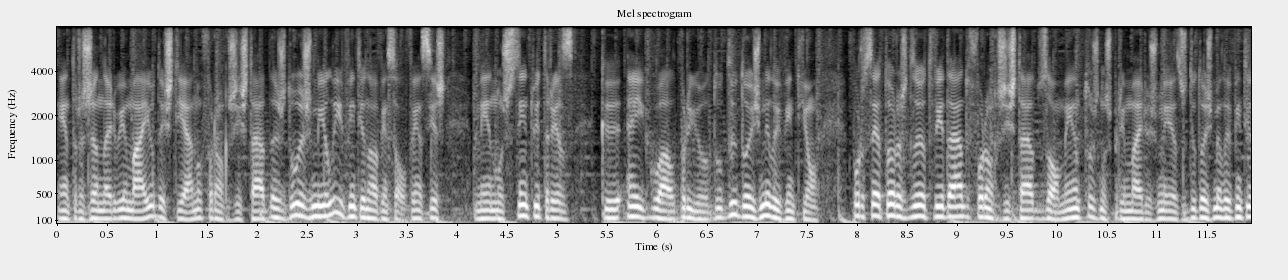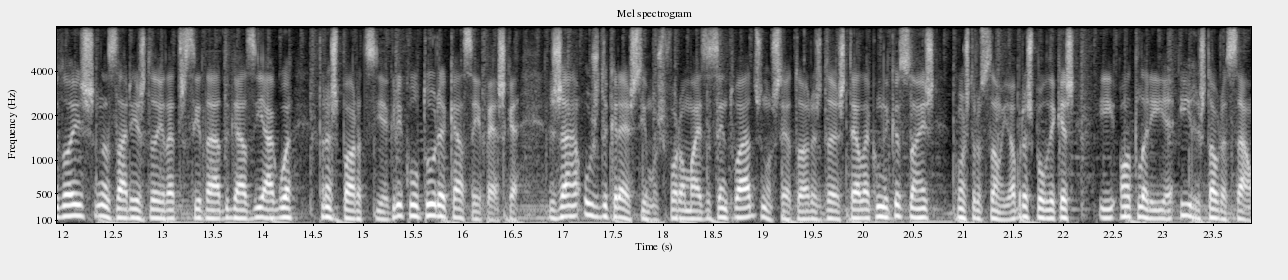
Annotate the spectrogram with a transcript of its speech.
Entre janeiro e maio deste ano foram registadas 2.029 insolvências, menos 113 que em igual período de 2021. Por setores de atividade foram registados aumentos nos primeiros meses de 2022 nas áreas da eletricidade, gás e água, transportes e agricultura, caça e pesca. Já os decréscimos foram mais acentuados nos setores das telecomunicações, construção e obras públicas e hotelaria e restauração.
